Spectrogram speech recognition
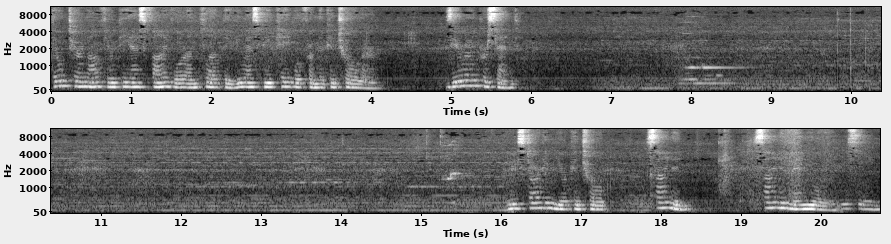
Don't turn off your PS5 or unplug the USB cable from the controller. 0%. Restarting your control. Sign in. Sign in manually. Receive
